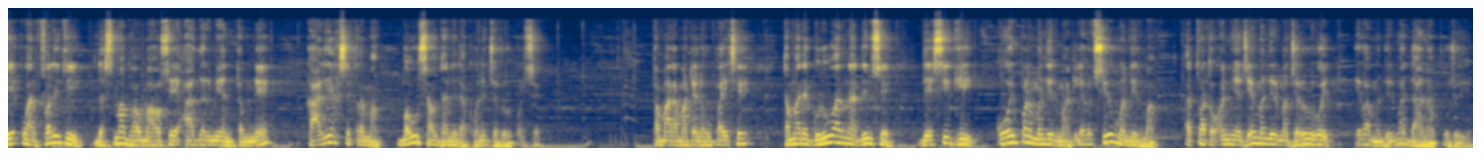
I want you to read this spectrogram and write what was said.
એકવાર ફરીથી દસમા ભાવમાં આવશે. આ દરમિયાન તમને કાર્યક્ષેત્રમાં બહુ સાવધાની રાખવાની જરૂર પડશે. તમારા માટેનો ઉપાય છે. તમારે ગુરુવારના દિવસે દેશી ઘી કોઈ પણ મંદિરમાં, એટલે શિવ મંદિરમાં અથવા તો અન્ય જે મંદિરમાં જરૂર હોય એવા મંદિરમાં દાન આપવું જોઈએ.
